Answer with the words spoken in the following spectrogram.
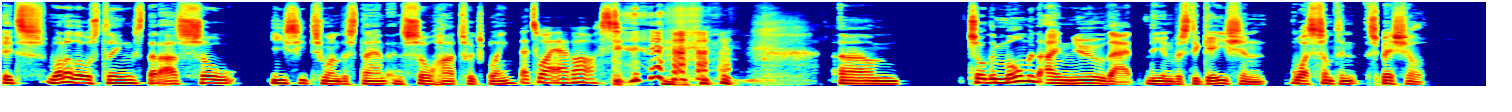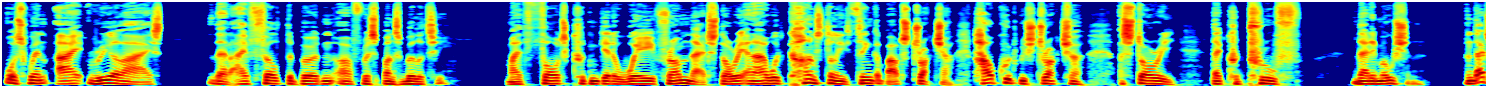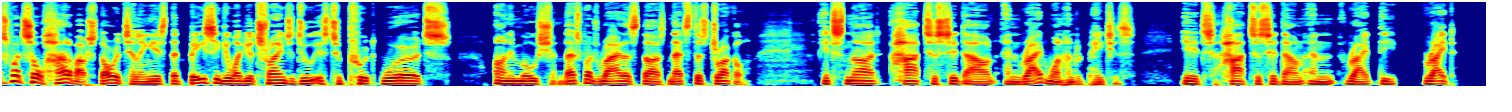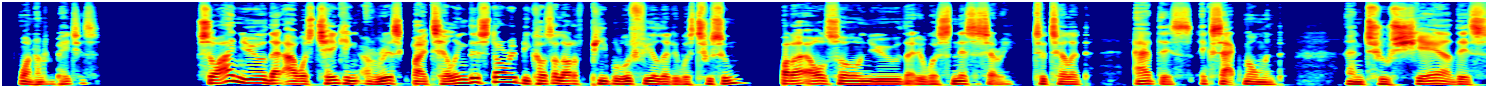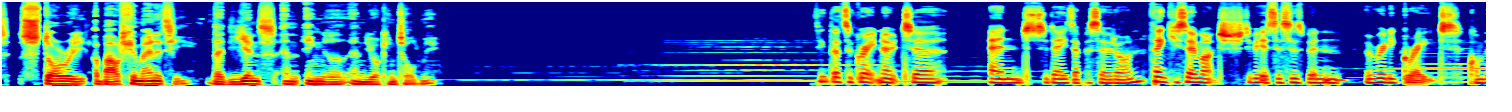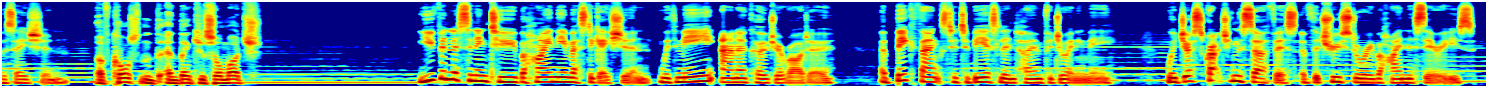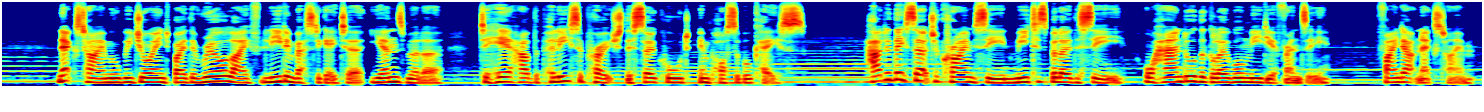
It's one of those things that are so easy to understand and so hard to explain. That's why I've asked. um, so the moment I knew that the investigation was something special was when I realized that I felt the burden of responsibility. My thoughts couldn't get away from that story, and I would constantly think about structure. How could we structure a story that could prove that emotion? And that's what's so hard about storytelling is that basically what you're trying to do is to put words on emotion. That's what writers does, and that's the struggle. It's not hard to sit down and write 100 pages. It's hard to sit down and write the right 100 pages. So I knew that I was taking a risk by telling this story because a lot of people would feel that it was too soon. But I also knew that it was necessary to tell it at this exact moment and to share this story about humanity that Jens and Ingrid and Joachim told me. I think that's a great note to end today's episode on. Thank you so much, Tobias. This has been a really great conversation. Of course, and, and thank you so much. You've been listening to Behind the Investigation with me, Anna Kodjo A big thanks to Tobias Lindholm for joining me. We're just scratching the surface of the true story behind this series. Next time, we'll be joined by the real life lead investigator, Jens Møller, to hear how the police approached this so called impossible case. How did they search a crime scene meters below the sea or handle the global media frenzy? Find out next time.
